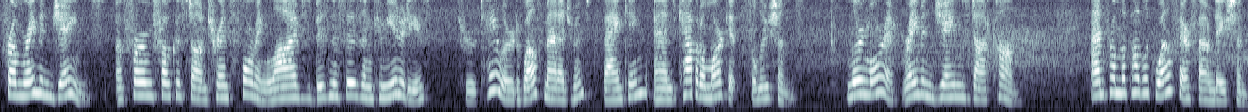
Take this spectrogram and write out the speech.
From Raymond James, a firm focused on transforming lives, businesses, and communities through tailored wealth management, banking, and capital markets solutions. Learn more at raymondjames.com. And from the Public Welfare Foundation,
